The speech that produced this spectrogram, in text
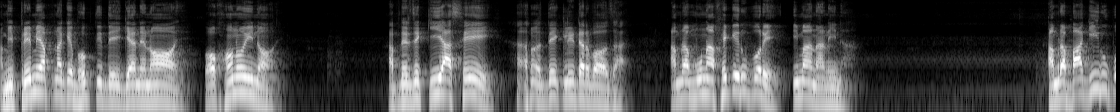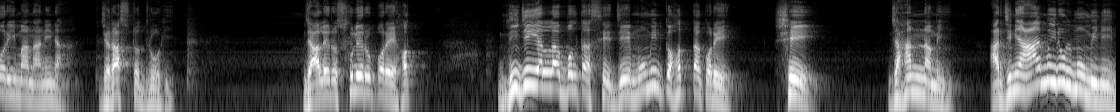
আমি প্রেমে আপনাকে ভক্তি দেই, জ্ঞানে নয়, কখনোই নয়। আপনার যে কি আছে দেখ লিটার পাওয়া যায়। আমরা মুনাফেকের উপরে ইমান আনি না। আমরা বাগির উপর ইমান আনি না। যে রাষ্ট্রদ্রোহী জালে রসুলের উপরে হত, নিজেই আল্লাহ বলতাছে যে মমিনকে হত্যা করে সে জাহান্নামি। আর যিনি আমিরুল মমিনিন,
